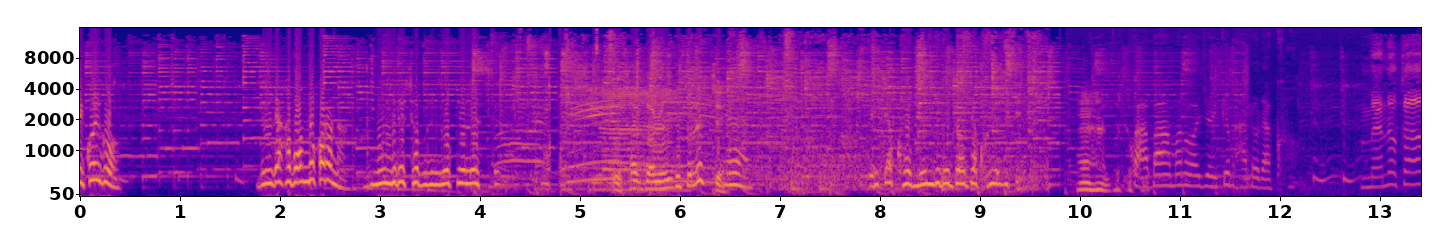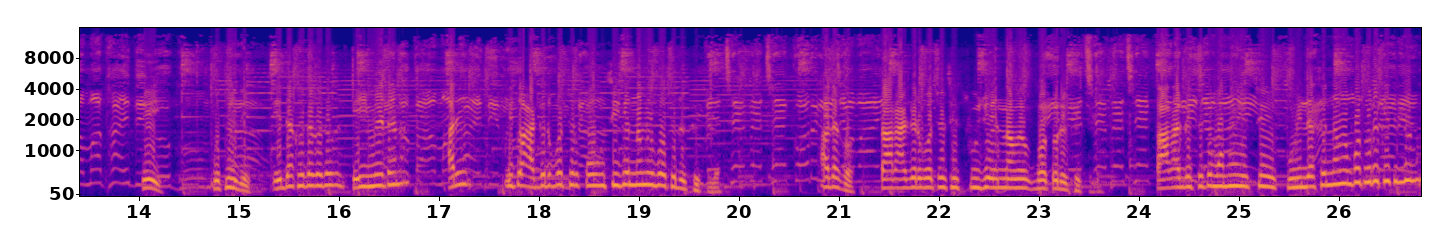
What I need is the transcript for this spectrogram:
এই কই গো? দুই দেখা বন্ধ করো না মন্দিরে সব লোক চলে এসছে। জল চলে এসছে? হ্যাঁ। এই দেখো মন্দিরের দরজা খুলে গেছে হ্যাঁ হ্যাঁ বাবা আমার অজয়কে ভালো রাখো। এই এই দেখো দেখো দেখো এই মেয়েটা না? আরে এই তো আগের বছর কৌশিকের নামে বত রেখেছিল আর দেখো তার আগের বছর সে সুজয়ের নামে বত রেখেছিল তার আগে সে তো মনে হয় সে কৈলাসের নামে বত রেখেছিল না?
